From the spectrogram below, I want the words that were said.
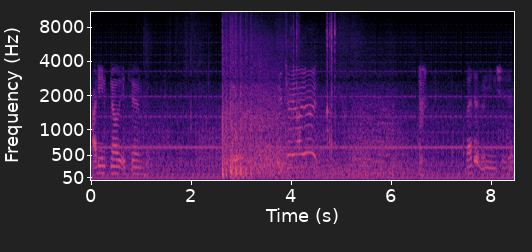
How do you know it's him? EKIA. That doesn't mean shit.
